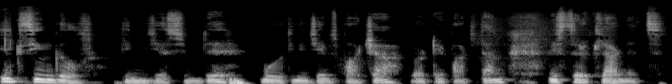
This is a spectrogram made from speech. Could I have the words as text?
ilk single dinleyeceğiz şimdi. Bu dinleyeceğimiz parça Birthday Party'den Mr. Clarinet.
